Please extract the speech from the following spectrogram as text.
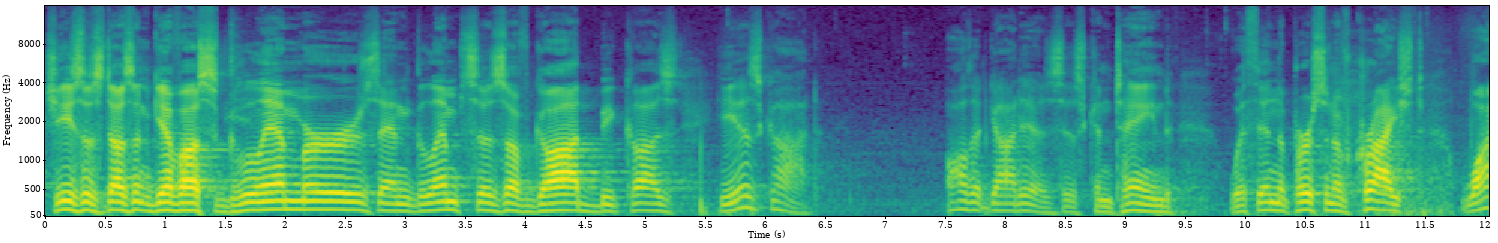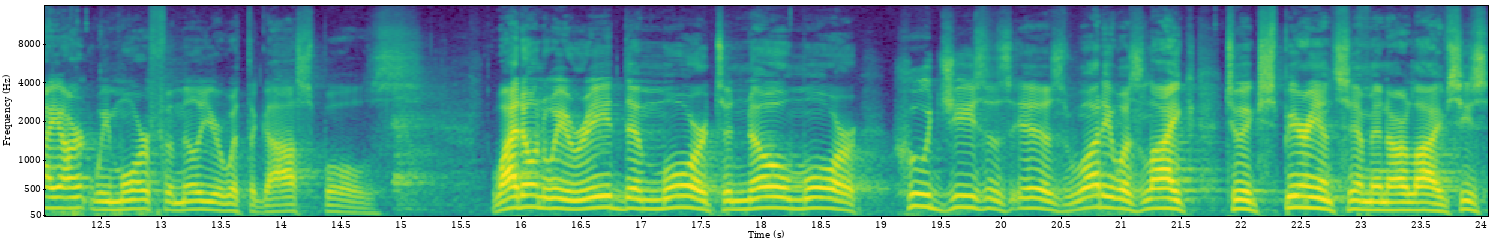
Jesus doesn't give us glimmers and glimpses of God because He is God. All that God is is contained within the person of Christ. Why aren't we more familiar with the Gospels? Why don't we read them more to know more who Jesus is, what he was like to experience him in our lives. He's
